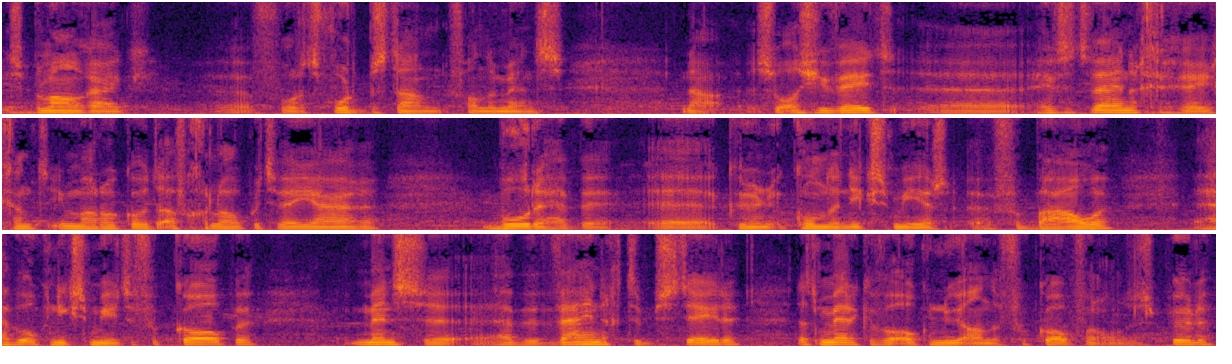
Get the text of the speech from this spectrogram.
is belangrijk uh, voor het voortbestaan van de mens. Nou, zoals je weet uh, heeft het weinig geregend in Marokko de afgelopen twee jaren. Boeren hebben, uh, kunnen, konden niks meer uh, verbouwen, hebben ook niks meer te verkopen. Mensen hebben weinig te besteden. Dat merken we ook nu aan de verkoop van onze spullen.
